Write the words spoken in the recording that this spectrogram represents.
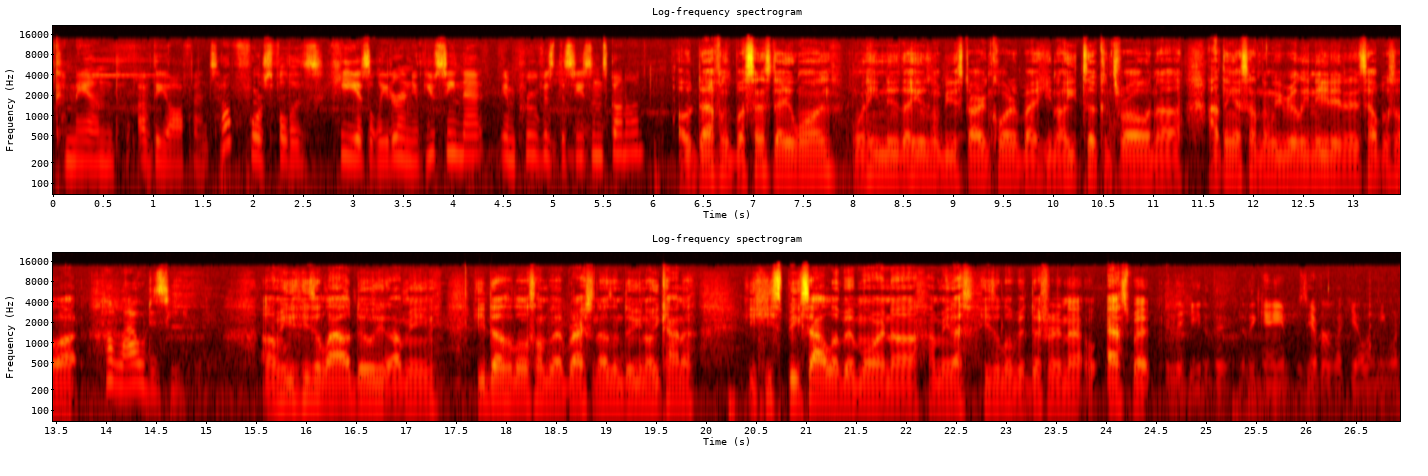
command of the offense. How forceful is he as a leader, and have you seen that improve as the season's gone on? Oh, definitely. But since day one, when he knew that he was going to be the starting quarterback, you know, he took control, and uh, I think it's something we really needed, and it's helped us a lot. How loud is he? Um, he, he's a loud dude. I mean, he does a little something that Braxton doesn't do. You know, he kind of he, he speaks out a little bit more, and uh, I mean, that's he's a little bit different in that aspect. In the heat of the, of the game, does he ever like yell at anyone?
